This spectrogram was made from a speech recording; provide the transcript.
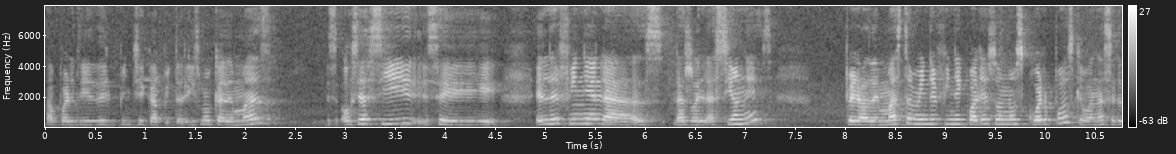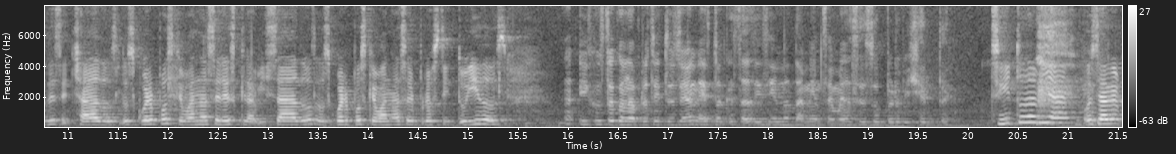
A partir del pinche capitalismo que además, o sea, sí se... Él define las, las relaciones, pero además también define cuáles son los cuerpos que van a ser desechados, los cuerpos que van a ser esclavizados, los cuerpos que van a ser prostituidos. Y justo con la prostitución, esto que estás diciendo también se me hace súper vigente. Sí, todavía. O sea,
